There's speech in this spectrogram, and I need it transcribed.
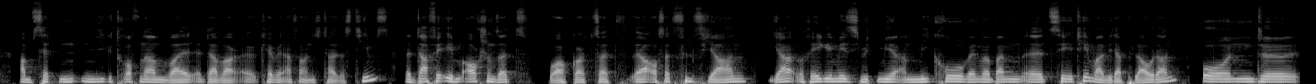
am Set nie getroffen haben, weil äh, da war äh, Kevin einfach nicht Teil des Teams. Äh, dafür eben auch schon seit, boah Gott, seit, ja, auch seit fünf Jahren, ja, regelmäßig mit mir am Mikro, wenn wir beim äh, CET mal wieder plaudern. Und äh,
